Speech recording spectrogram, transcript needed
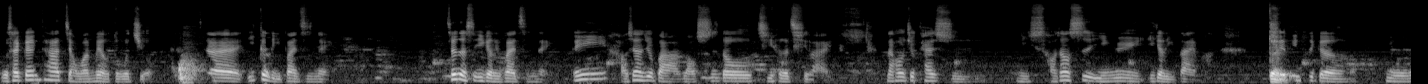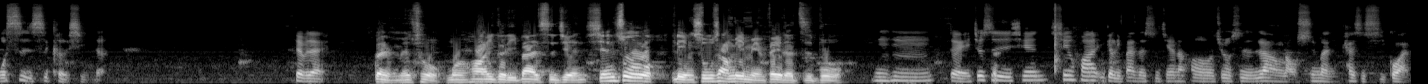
我才跟他讲完没有多久，在一个礼拜之内，真的是一个礼拜之内，哎，好像就把老师都集合起来，然后就开始，你好像是营运一个礼拜嘛，确定这个模式是可行的，对不对？对，没错，我们花一个礼拜的时间，先做脸书上面免费的直播。嗯哼，对，就是先先花一个礼拜的时间，然后就是让老师们开始习惯，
